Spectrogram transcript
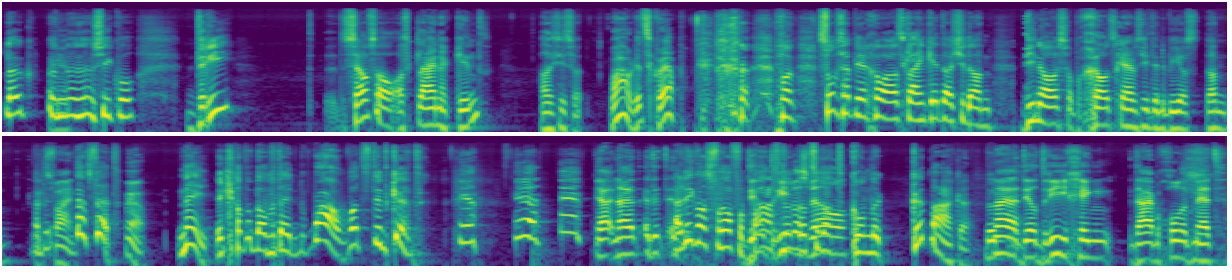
leuk, een sequel. Drie, zelfs al als kleiner kind, had ik zoiets van, wauw, dit is crap. gewoon, soms heb je gewoon als klein kind, als je dan dino's op een groot scherm ziet in de bios, dan... Dat is fijn. Dat is vet. Ja. Nee, ik had het dan meteen, wauw, wat is dit kut. Ja, ja, ja. Ja, nou, het, het, het- En ik was vooral verbaasd dat, dat ze dat konden kut maken. Nou ja, deel 3 ging, daar begon het met,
